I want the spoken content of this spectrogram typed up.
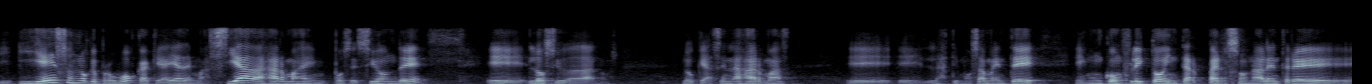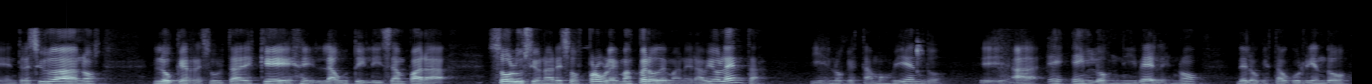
Eh, y, y, eso es lo que provoca que haya demasiadas armas en posesión de eh, los ciudadanos. Lo que hacen las armas, eh, lastimosamente, en un conflicto interpersonal entre, entre ciudadanos, lo que resulta es que la utilizan para solucionar esos problemas, pero de manera violenta. Y es lo que estamos viendo eh, a, en los niveles ¿no? de lo que está ocurriendo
